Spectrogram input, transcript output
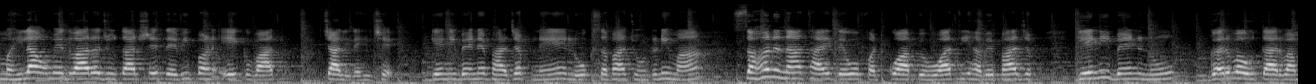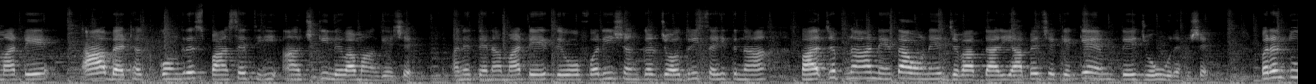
મહિલા ઉમેદવાર જ ઉતારશે તેવી પણ એક વાત ચાલી રહી છે. ગેનીબેને ભાજપને લોકસભા ચૂંટણીમાં સહન ના થાય તેવો ફટકો આપ્યો હોવાથી હવે ભાજપ ગેનીબેનનું ગર્વ ઉતારવા માટે આ બેઠક કોંગ્રેસ પાસેથી આંચકી લેવા માંગે છે. અને તેના માટે તેઓ ફરી શંકર ચૌધરી સહિતના ભાજપના નેતાઓને જવાબદારી આપે છે કે કેમ તે જોવું રહેશે. પરંતુ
